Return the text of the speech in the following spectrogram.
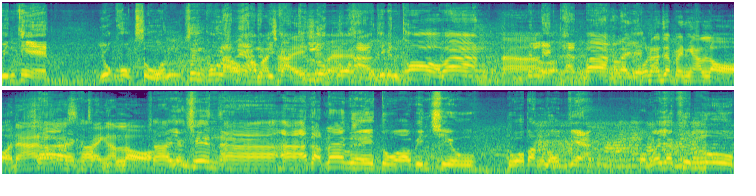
วินเทจยุค 60 ซึ่งพวกนั้นเนี่ยเอาจะเข้ามามีการขึ้นรูปใช้ใช่ไหมโลหะที่เป็นท่อบ้าง อ่า เป็นเหล็กแผ่นบ้างอะไรเงี้ย พวกนั้นจะเป็นงานหล่อนะใช่ครับใส่งานหล่อ ใช่ อย่างเช่นอ่าอ่าอันดับแรกเลยตัววินชิลตัวบังลมเนี่ย ผมก็จะขึ้นรูป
